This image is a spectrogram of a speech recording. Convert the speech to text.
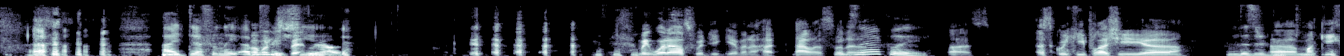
I definitely appreciate. I mean, what else would you give in a Hutt palace with exactly. a, a a squeaky plushy uh, Lizard uh, monkey?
